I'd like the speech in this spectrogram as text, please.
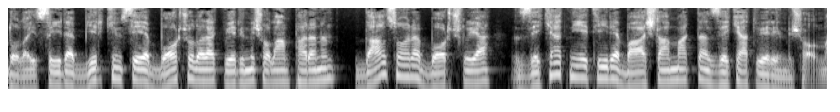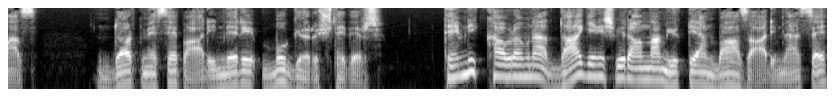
Dolayısıyla bir kimseye borç olarak verilmiş olan paranın daha sonra borçluya zekat niyetiyle bağışlanmakta zekat verilmiş olmaz. Dört mezhep alimleri bu görüştedir. Temlik kavramına daha geniş bir anlam yükleyen bazı alimlerse,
